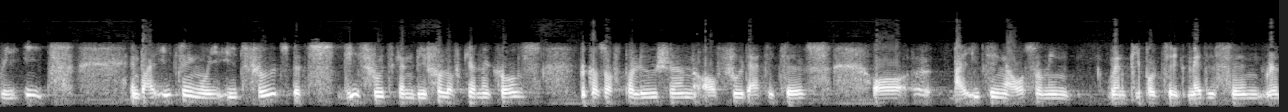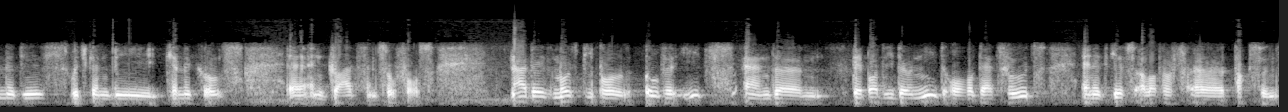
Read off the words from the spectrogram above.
we eat. And by eating, we eat foods, but these foods can be full of chemicals because of pollution or food additives. Or uh, by eating, I also mean when people take medicine, remedies, which can be chemicals uh, and drugs and so forth. Nowadays, most people overeat and um, their body don't need all that food, and it gives a lot of uh, toxins.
